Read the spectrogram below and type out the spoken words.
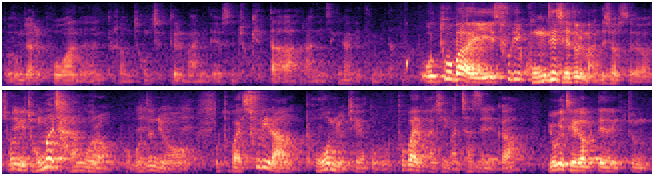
노동자를 보호하는 그런 정책들을 많이 내줬으면 좋겠다라는 생각이 듭니다. 오토바이 수리 공제 제도를 만드셨어요. 저는 이게 네. 정말 잘한 거라고 보거든요. 네, 네, 오토바이 수리랑 보험료 제가 또 오토바이 관심이 많지 않습니까? 네, 요게 제가 볼 때는 좀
